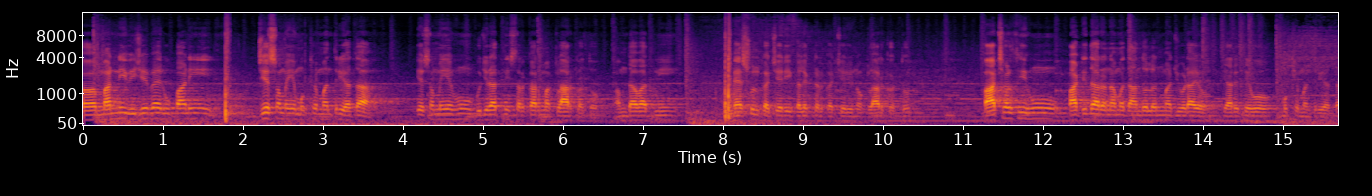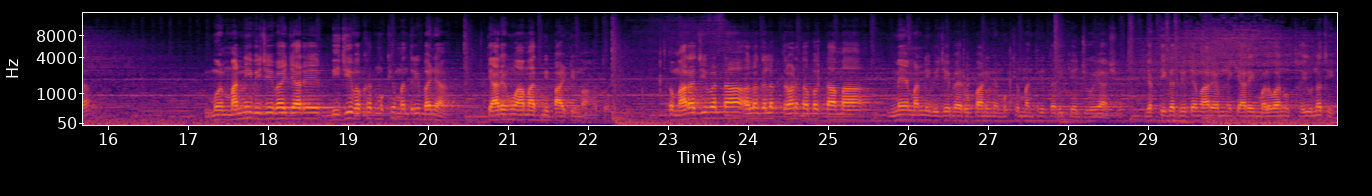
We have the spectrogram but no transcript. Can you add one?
માનની વિજયભાઈ રૂપાણી જે સમયે મુખ્યમંત્રી હતા, એ સમયે હું ગુજરાતની સરકારમાં ક્લાર્ક હતો. અમદાવાદની મહેસૂલ કચેરી, કલેક્ટર કચેરીનો ક્લાર્ક હતો. પાછળથી હું પાટીદાર અનામત આંદોલનમાં જોડાયો ત્યારે તેઓ મુખ્યમંત્રી હતા. માનની વિજયભાઈ જ્યારે બીજી વખત મુખ્યમંત્રી બન્યા, ત્યારે હું આમ આદમી પાર્ટીમાં હતો. તો મારા જીવનના અલગ અલગ ત્રણ તબક્કામાં મેં માનની વિજયભાઈ રૂપાણીને મુખ્યમંત્રી તરીકે જોયા છે. વ્યક્તિગત રીતે મારે એમને ક્યારેય મળવાનું થયું નથી.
